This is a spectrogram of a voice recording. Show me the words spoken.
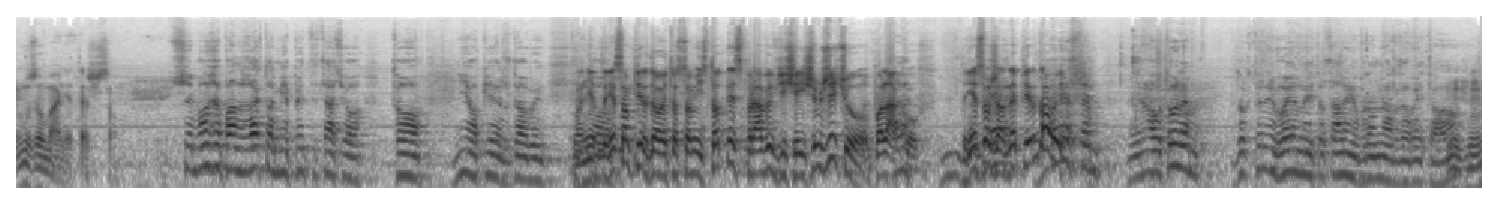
Muzułmanie też są. Czy może pan redaktor mnie pytać o to, nie o pierdoły? No nie, to nie są pierdoły, to są istotne sprawy w dzisiejszym życiu Polaków. To nie są Ja- żadne pierdoły. Ja jestem y, autorem doktryny wojennej totalnej obrony narodowej to Mhm.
